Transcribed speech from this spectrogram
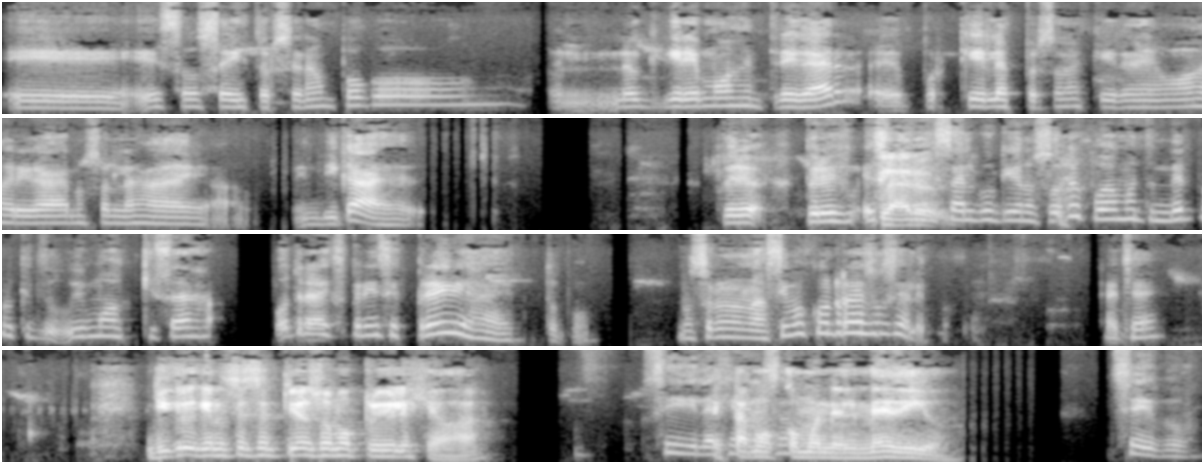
eh, eso se distorsiona un poco lo que queremos entregar, eh, porque las personas que tenemos agregadas no son las eh, indicadas. Pero, pero es, es- Claro. es algo que nosotros podemos entender porque tuvimos quizás otras experiencias previas a esto. po. Nosotros no nacimos con redes sociales. po. ¿Cachai? Yo creo que en ese sentido somos privilegiados. Sí, la Estamos como en el medio, Sí, po.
